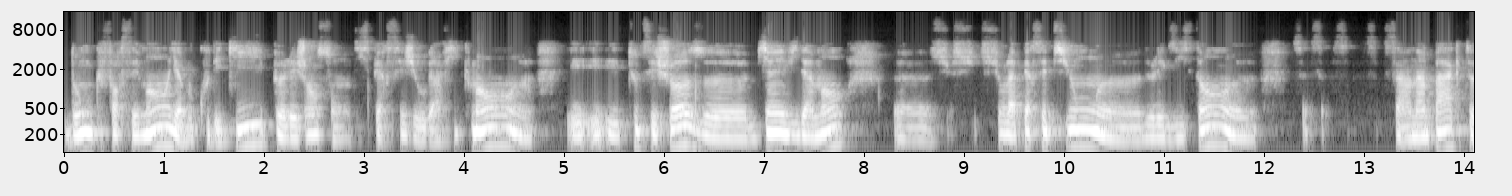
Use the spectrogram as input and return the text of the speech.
donc forcément il y a beaucoup d'équipes, les gens sont dispersés géographiquement euh, et, et, et, toutes ces choses, euh, bien évidemment, sur, sur, la perception de l'existant, ça, ça, ça, a un impact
